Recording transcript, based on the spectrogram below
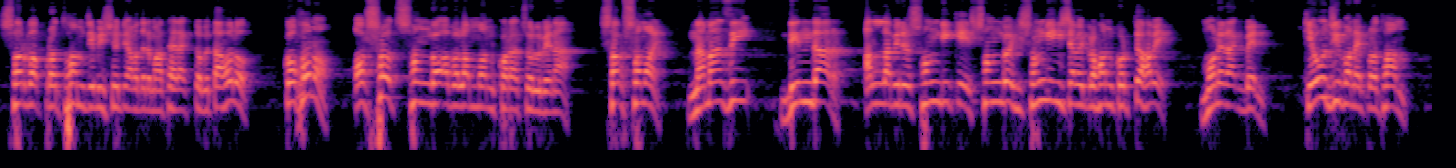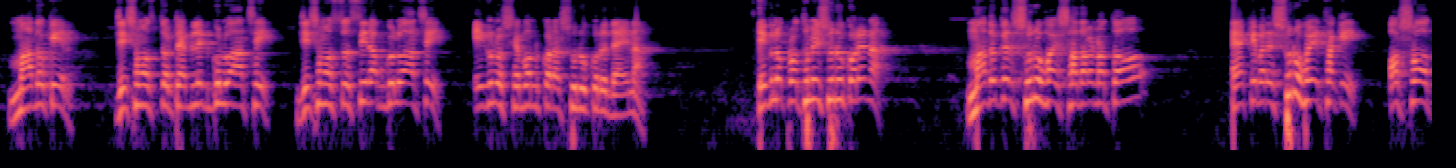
সর্বপ্রথম যে বিষয়টি আমাদের মাথায় রাখতে হবে তা হলো, কখনো অসৎ সঙ্গ অবলম্বন করা চলবে না। সব সময় নামাজি, দিনদার আল্লাবীর সঙ্গীকে সঙ্গ, সঙ্গী হিসাবে গ্রহণ করতে হবে। মনে রাখবেন, কেউ জীবনে প্রথম মাদকের যে সমস্ত ট্যাবলেটগুলো আছে, যে সমস্ত সিরাপগুলো আছে, এগুলো সেবন করা শুরু করে দেয় না। এগুলো প্রথমে শুরু করে না মাদকের শুরু হয় সাধারণত একেবারে শুরু হয়ে থাকে অসৎ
